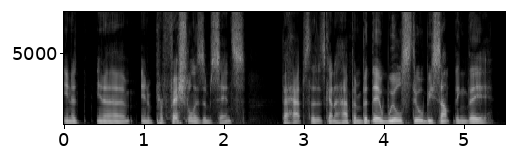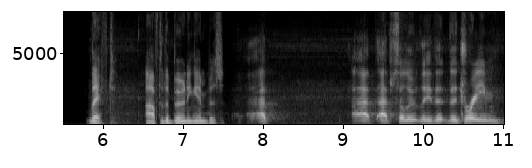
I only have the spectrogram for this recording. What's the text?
in a in a in a professionalism sense, perhaps that it's going to happen, but there will still be something there left after the burning embers. absolutely, the the dream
